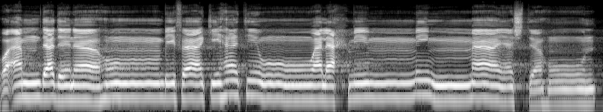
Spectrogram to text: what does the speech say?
وأمددناهم بفاكهة ولحم مما يشتهون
